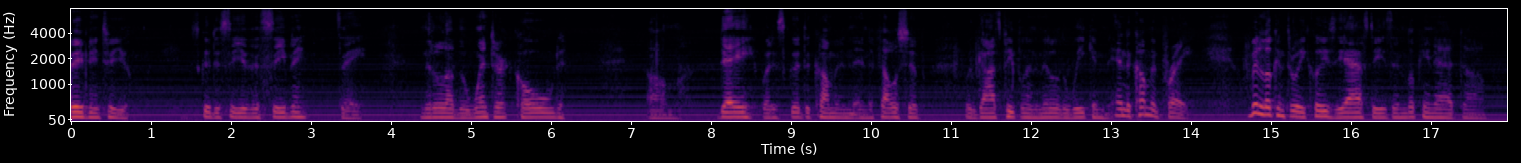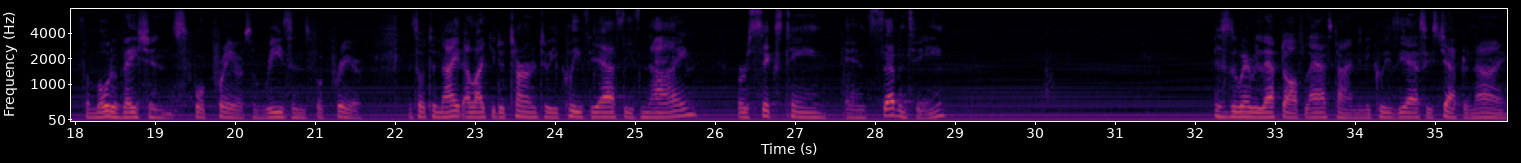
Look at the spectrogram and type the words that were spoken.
Good evening to you. It's good to see you this evening. It's a middle of the winter, cold um, day, but it's good to come in, in the fellowship with God's people in the middle of the week and, and to come and pray. We've been looking through Ecclesiastes and looking at uh, some motivations for prayer, some reasons for prayer. And so tonight I'd like you to turn to Ecclesiastes 9, verse 16 and 17. This is where we left off last time in Ecclesiastes chapter 9.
